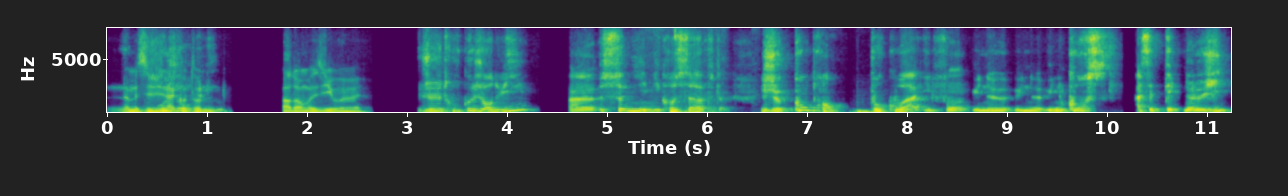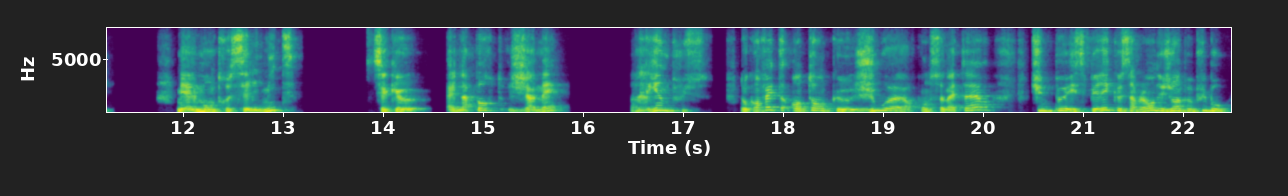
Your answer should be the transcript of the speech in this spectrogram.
Non, mais c'est génial quand on. Pardon, vas-y, ouais, ouais. Je trouve qu'aujourd'hui, euh, Sony et Microsoft, je comprends pourquoi ils font une, une, une course à cette technologie, mais elle montre ses limites, c'est que elle n'apporte jamais rien de plus. Donc en fait, en tant que joueur consommateur, tu ne peux espérer que simplement des jeux un peu plus beaux.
